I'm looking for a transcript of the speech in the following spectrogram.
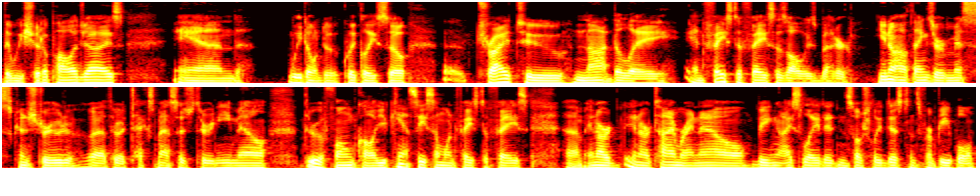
that we should apologize and we don't do it quickly. So uh, try to not delay and face to face is always better you know how things are misconstrued uh, through a text message, through an email, through a phone call. You can't see someone face to face. In our in our time right now, being isolated and socially distanced from people,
